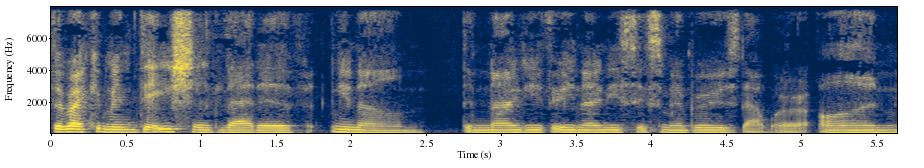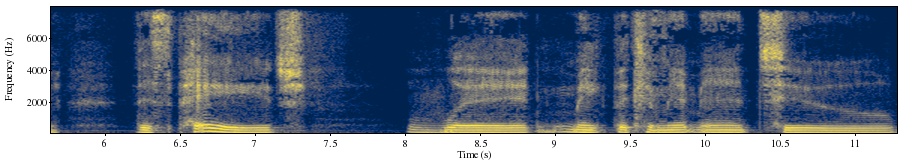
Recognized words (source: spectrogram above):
the recommendation that if, you know, the 93, 96 members that were on this page would make the commitment to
